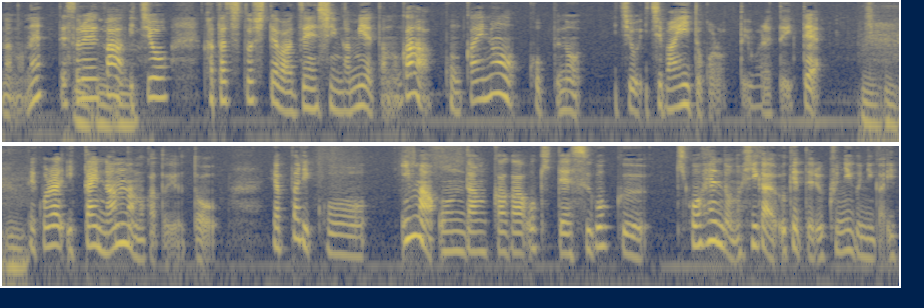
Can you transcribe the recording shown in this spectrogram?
なのね。でそれが一応形としては前進が見えたのが今回のコップの一応一番いいところって言われていて。でこれは一体何なのかというとやっぱりこう今温暖化が起きてすごく気候変動の被害を受けてる国々がいっ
